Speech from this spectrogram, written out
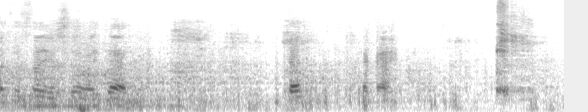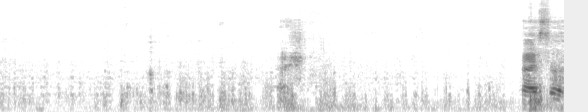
You set the thing still like that. Okay? Okay. All right, so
